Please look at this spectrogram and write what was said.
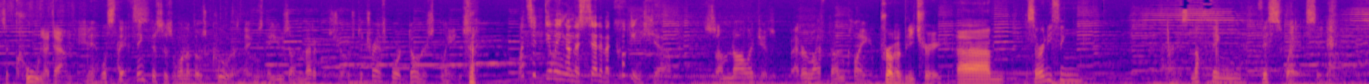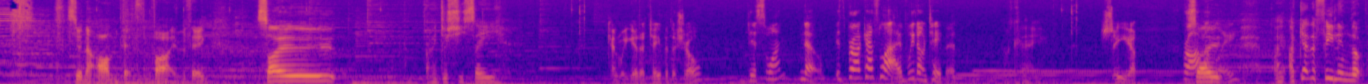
It's a cooler down here. What's this? I think this is one of those cooler things they use on medical shows to transport donor spleens. What's it doing on the set of a cooking show? Some knowledge is better left unclaimed. Probably true. Um, is there anything? There's nothing this way. Let's see. It's doing that armpit farting thing. So, I mean, does she say? Can we get a tape of the show? This one? No. It's broadcast live. We don't tape it. Okay. See ya. Probably. I, I get the feeling that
